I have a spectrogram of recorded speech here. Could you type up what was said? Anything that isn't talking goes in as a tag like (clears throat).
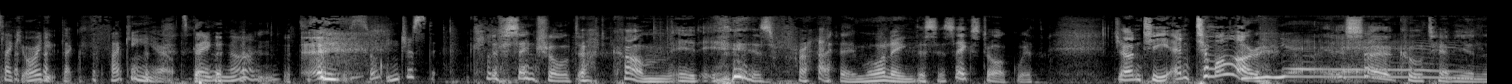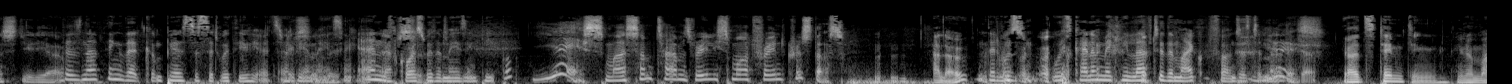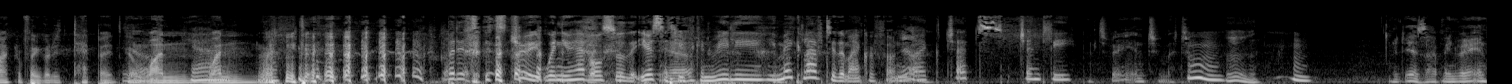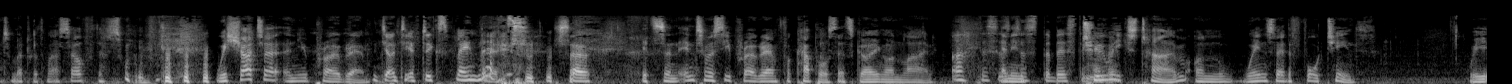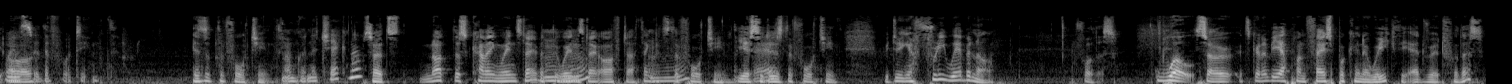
Sounds like you're already like fucking here. What's going on? It's so interesting. cliffcentral.com. It is (laughs) Friday morning. This is Sex Talk with John T. and Tamar. Yay! It's so cool to have you in the studio. There's nothing that compares to sit with you here. It's really Absolutely. amazing. And of course with amazing people. Yes, my sometimes really smart friend Christos. (laughs) Hello. That was was kind of making love to the microphone just a minute Yes. ago. Yeah, it's tempting. You know, microphone, you got to tap it. Go Yeah. one, Yeah. one, one. (laughs) But it's it's true. When you have also the ear set, Yeah. you can really you make love to the microphone. You Yeah. like chat gently. It's very intimate. Mm. Mm. It is. I've been very intimate with myself this (laughs) week. (laughs) we shot a, a new program. Don't you have to explain that? (laughs) so it's an intimacy program for couples that's going online. Oh, this is And just the best thing Two ever. weeks' time, on Wednesday the 14th, we Wednesday are. the 14th. Is it the 14th? I'm going to check now. So it's not this coming Wednesday, but the Wednesday after. I think it's the 14th. Yes, it Mm-hmm. Okay. is the 14th. We're doing a free webinar for this. Whoa. So it's going to be up on Facebook in a week, the advert for this.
